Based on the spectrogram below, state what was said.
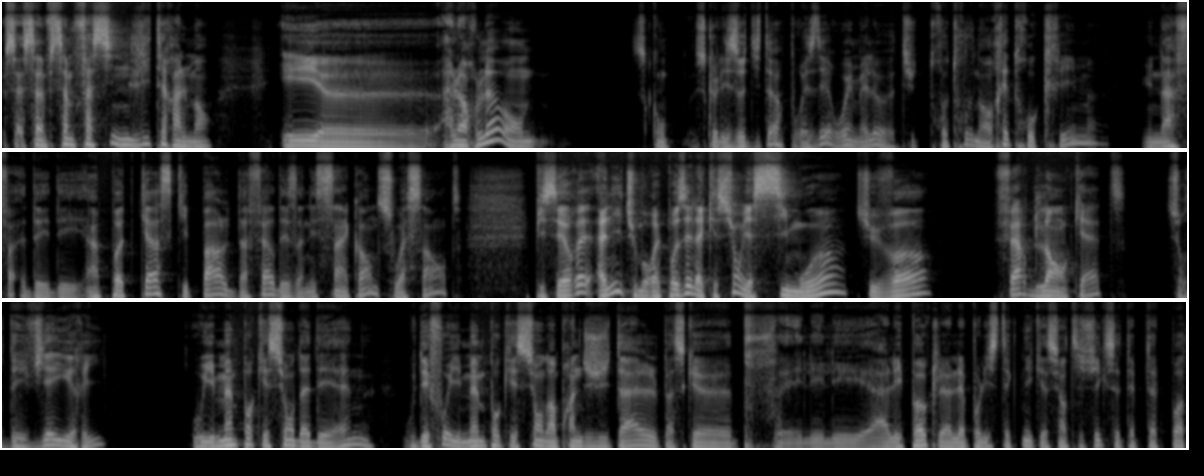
ça, me fascine littéralement. Et euh, alors là, on, ce, que les auditeurs pourraient se dire, oui, mais là, tu te retrouves dans Rétrocrime, une des, un podcast qui parle d'affaires des années 50, 60. Puis c'est vrai, Annie, tu m'aurais posé la question il y a six mois, tu vas faire de l'enquête sur des vieilleries où il n'est même pas question d'ADN, où des fois il n'est même pas question d'empreinte digitale parce que à l'époque, la, police technique et scientifique, c'était peut-être pas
